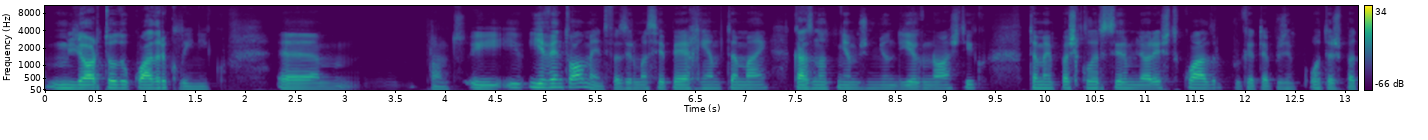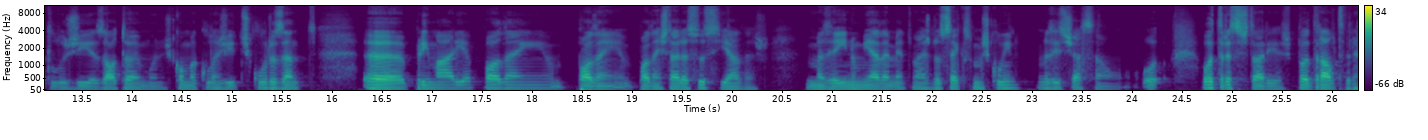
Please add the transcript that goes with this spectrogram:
melhor todo o quadro clínico. Pronto. E, e, e, eventualmente fazer uma CPRM também, caso não tenhamos nenhum diagnóstico, também para esclarecer melhor este quadro, porque até, por exemplo, outras patologias autoimunes, como a colangite esclerosante uh, primária, podem, podem, podem estar associadas mas aí nomeadamente mais no sexo masculino, mas isso já são outras histórias para outra altura.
